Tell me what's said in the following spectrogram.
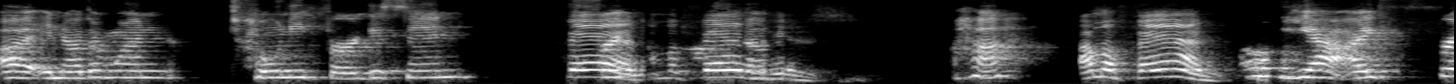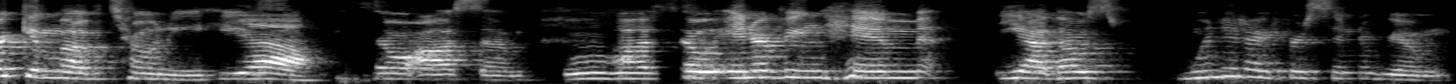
uh, another one, Tony Ferguson. Fan. I'm a fan of his. Huh? I'm a fan. Oh yeah, I freaking love Tony. He's yeah. so awesome. Mm-hmm. Uh, so interviewing him, yeah, that was when did I first interview him?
